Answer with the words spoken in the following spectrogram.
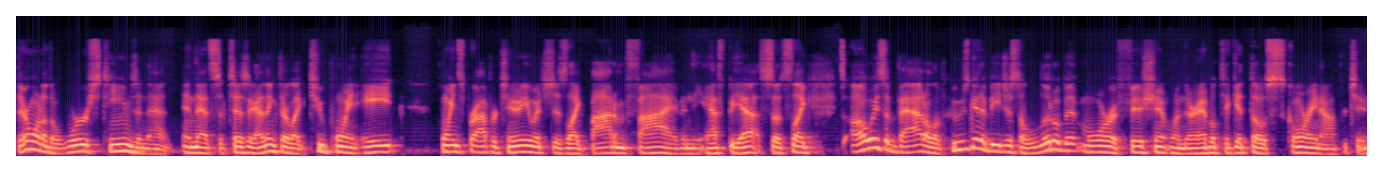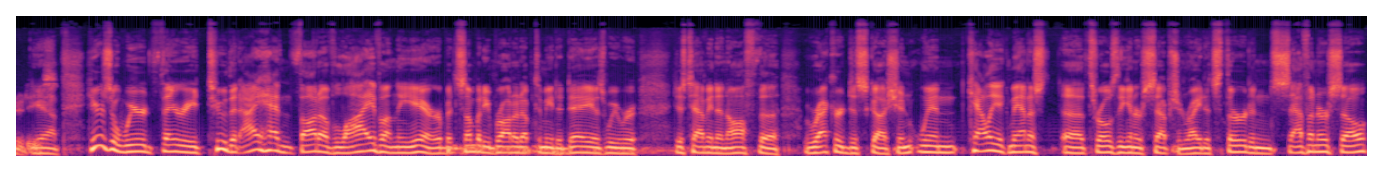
they're one of the worst teams in that in that statistic. I think they're like 2.8 points per opportunity, which is like bottom five in the FBS. So it's like it's always a battle of who's going to be just a little bit more efficient when they're able to get those scoring opportunities. Yeah. Here's a weird theory too that I hadn't thought of live on the air, but somebody brought it up to me today as we were just having an off the record discussion. When Kaliakmanis uh, throws the interception, right? It's third and seven or so,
